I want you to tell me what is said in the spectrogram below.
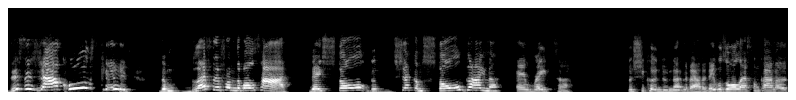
this is Yaakov's kids. The blessing from the Most High. They stole, the Shechem stole Dinah and raped her. But she couldn't do nothing about it. They was all at some kind of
